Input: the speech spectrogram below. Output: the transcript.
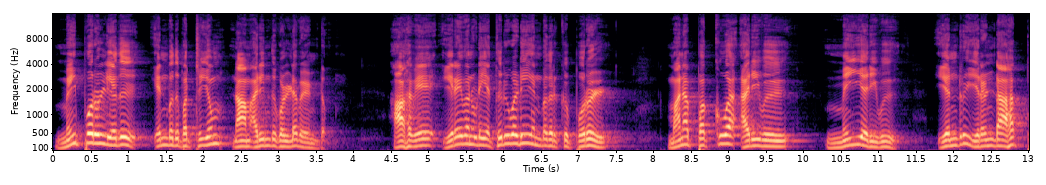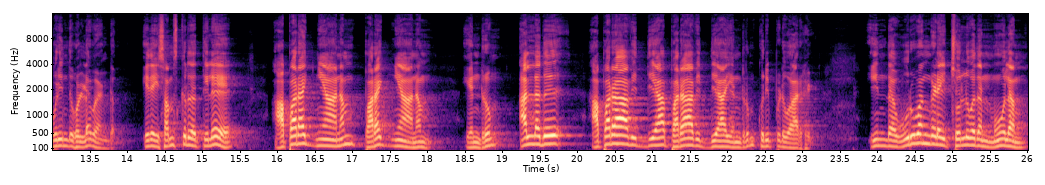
மெய்ப்பொருள் எது என்பது பற்றியும் நாம் அறிந்து கொள்ள வேண்டும். ஆகவே இறைவனுடைய திருவடி என்பதற்கு பொருள் மனப்பக்குவ அறிவு மெய்யறிவு என்று இரண்டாக புரிந்து கொள்ள வேண்டும். இதை சம்ஸ்கிருதத்திலே அபரஜானம் பரஜானம் என்றும் அல்லது அபராவித்யா பராவித்யா என்றும் குறிப்பிடுவார்கள். இந்த உருவங்களை சொல்லுவதன் மூலம்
